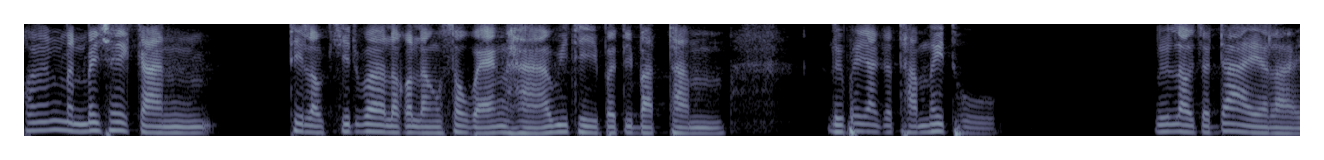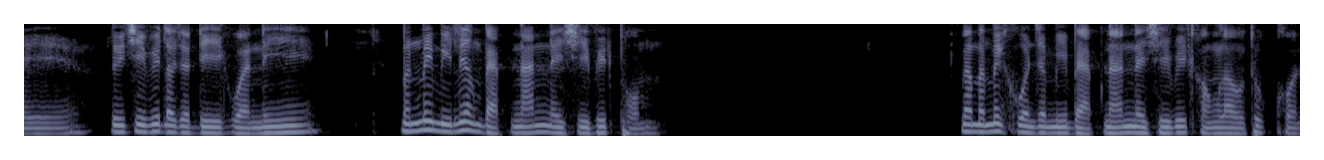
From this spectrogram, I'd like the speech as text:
ราะนั้นมันไม่ใช่การที่เราคิดว่าเรากำลังแสวงหาวิธีปฏิบัติธรรม หรือพยายามจะทำให้ถูก หรือเราจะได้อะไร หรือชีวิตเราจะดีกว่านี้ มันไม่มีเรื่องแบบนั้นในชีวิตผม แล้วมันไม่ควรจะมีแบบนั้นในชีวิตของเราทุกคน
